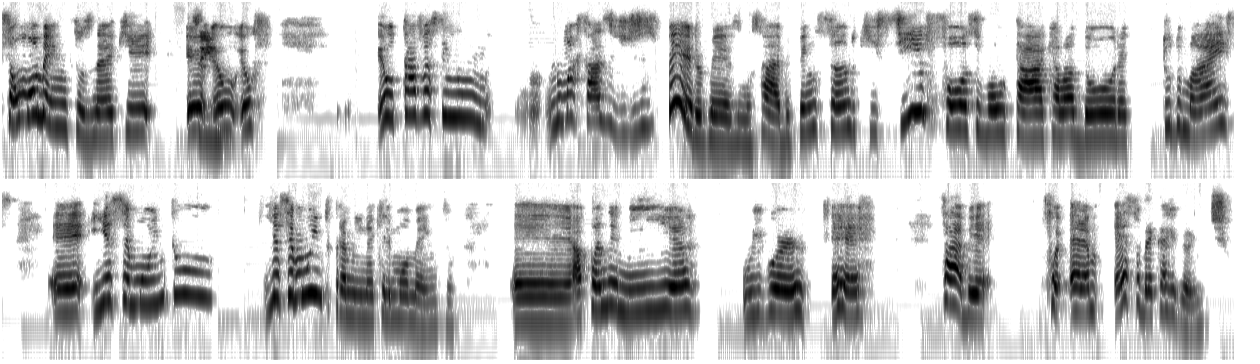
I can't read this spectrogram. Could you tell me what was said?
são momentos, né, que eu, eu, eu, eu tava assim numa fase de desespero mesmo, sabe? Pensando que se fosse voltar aquela dor tudo mais, é, ia ser muito, ia ser muito para mim naquele momento. É, a pandemia, o Igor, é, sabe, foi, era, é sobrecarregante.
